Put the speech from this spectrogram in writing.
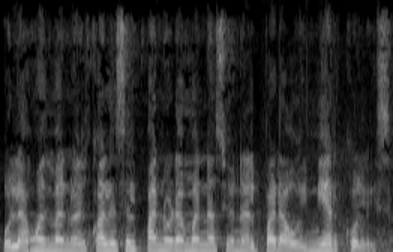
Hola Juan Manuel, ¿cuál es el panorama nacional para hoy miércoles?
